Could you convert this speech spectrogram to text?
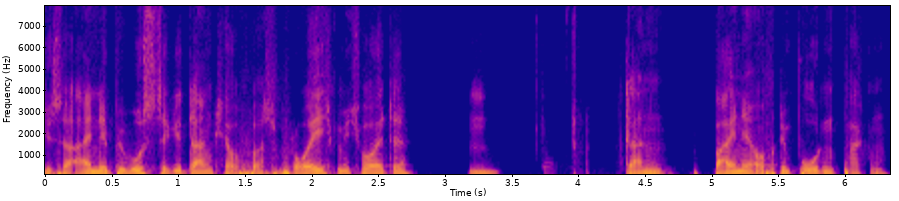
Dieser eine bewusste Gedanke, auf was freue ich mich heute? Hm. Dann Beine auf den Boden packen,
